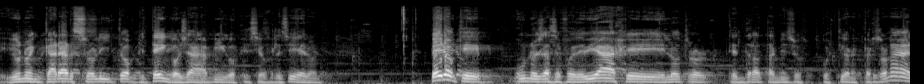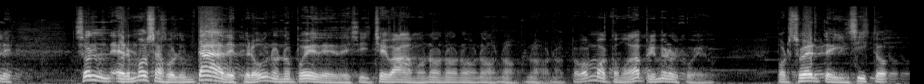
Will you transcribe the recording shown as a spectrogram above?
y uno encarar solito, que tengo ya amigos que se ofrecieron, pero que uno ya se fue de viaje, el otro tendrá también sus cuestiones personales son hermosas voluntades, pero uno no puede decir, che, vamos, no, no, no, no, no, no, no. Vamos a acomodar primero el juego. Por suerte, insisto,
